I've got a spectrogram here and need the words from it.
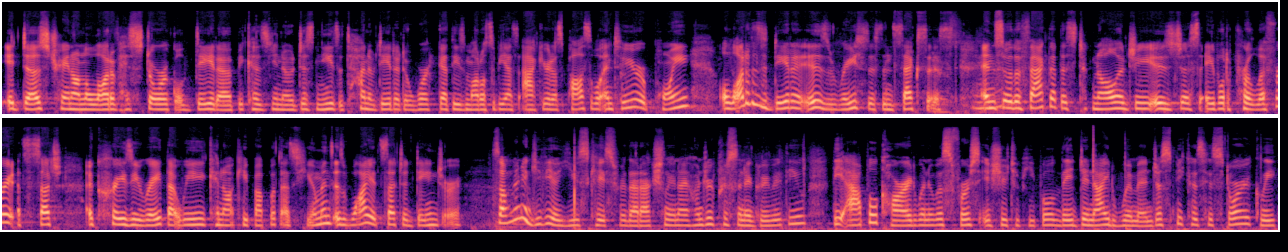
it does train on a lot of historical data because you know just needs a ton of data to work get these models to be as accurate as possible. And to your point, a lot of this data is racist and sexist. Yes. Mm -hmm. And so the fact that this technology is just able to proliferate at such a crazy rate that we cannot keep up with as humans is why it's such a danger. So I'm going to give you a use case for that actually, and I 100% agree with you. The Apple Card, when it was first issued to people, they denied women just because historically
